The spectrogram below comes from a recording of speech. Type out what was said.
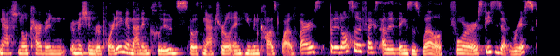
national carbon emission reporting, and that includes both natural and human caused wildfires, but it also affects other things as well. For species at risk,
